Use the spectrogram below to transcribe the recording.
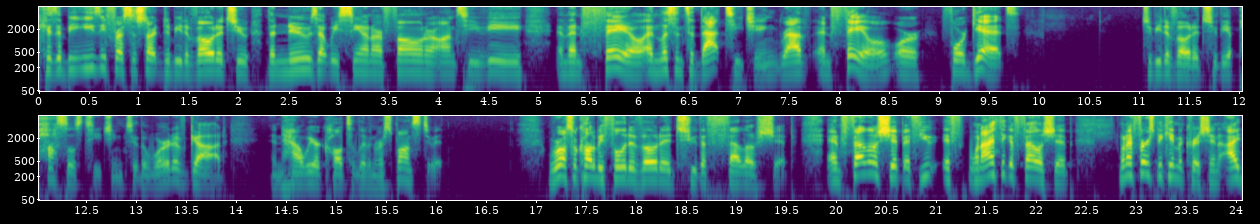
because it'd be easy for us to start to be devoted to the news that we see on our phone or on TV and then fail and listen to that teaching rather and fail or forget to be devoted to the apostles' teaching, to the word of God and how we are called to live in response to it. We're also called to be fully devoted to the fellowship. And fellowship, if you if when I think of fellowship, when I first became a Christian, I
